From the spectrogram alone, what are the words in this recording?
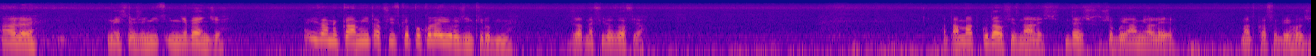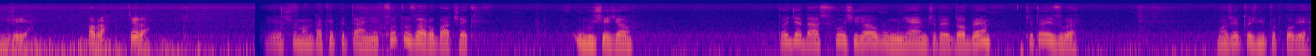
Ale myślę, że nic im nie będzie. No i zamykamy i tak wszystko po kolei rodzinki robimy. Żadna filozofia. A tam matku dał się znaleźć. Też z przebojami, ale matka sobie chodzi, żyje. Dobra, tyle. Jeszcze mam takie pytanie. Co to za robaczek w ulu siedział? To dziadostwo siedziało w ulu. Nie wiem, czy to jest dobre, czy to jest złe. Może ktoś mi podpowie.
